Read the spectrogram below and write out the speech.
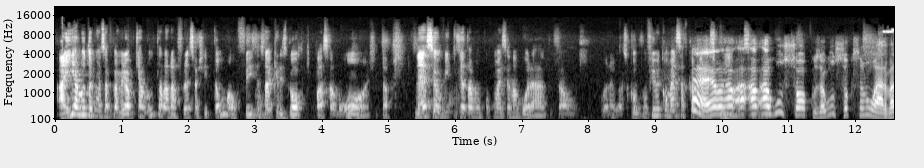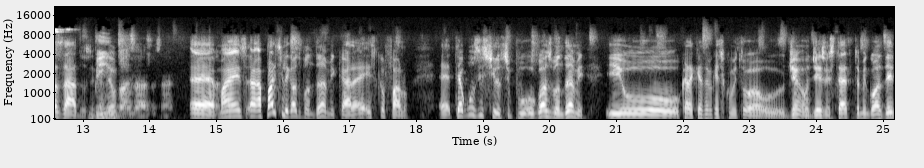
Aí a luta começa a ficar melhor, porque a luta lá na França eu achei tão mal feita, sabe aqueles golpes que passa longe e tal. Nessa eu vi que já tava um pouco mais elaborado e tal, o negócio. O filme começa a ficar É, eu- assim, a- né? alguns socos, alguns socos são no ar, vazados, bem entendeu? vazados, né? É, mas a parte legal do Van Damme, cara, é isso que eu falo. É, tem alguns estilos, tipo, eu gosto do Van Damme e o, o cara que, também que a gente comentou, o, Jan- o Jason Statham, também gosto dele.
